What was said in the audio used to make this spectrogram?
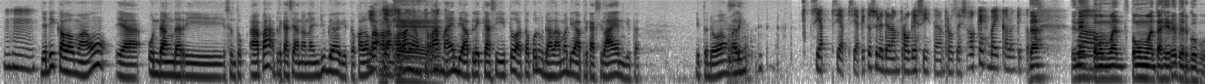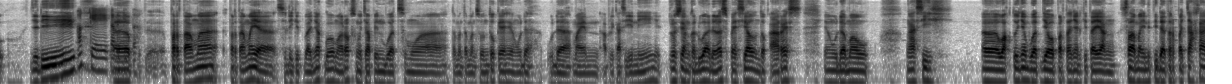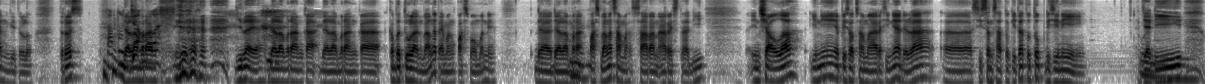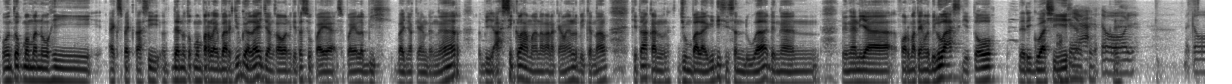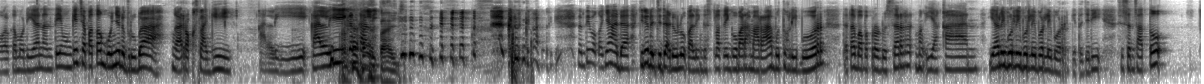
Mhm. jadi kalau mau ya undang dari suntuk apa aplikasi anon lain juga gitu kalau Ya, nggak ya, orang-orang ya. yang pernah main di aplikasi itu ataupun udah lama di aplikasi lain gitu itu doang paling siap siap siap itu sudah dalam progres sih dalam progres oke baik kalau gitu Dah, ini Wow. pengumuman pengumuman terakhirnya biar gue bu. Jadi Oke, kalau eh, gitu. pertama pertama ya sedikit banyak gue Marox ngucapin buat semua teman-teman suntuk ya yang udah udah main aplikasi ini. Terus yang kedua adalah spesial untuk Ares yang udah mau ngasih eh, waktunya buat jawab pertanyaan kita yang selama ini tidak terpecahkan gitu loh. Terus Satu dalam jam, rangka gila ya dalam rangka dalam rangka kebetulan banget emang pas momennya Da- dalam ra- pas banget sama saran Ares tadi Insya Allah ini episode sama Ares ini adalah eh, season 1 kita tutup di sini jadi untuk memenuhi ekspektasi dan untuk memperlebar juga lah ya jangkauan kita supaya supaya lebih banyak yang denger, lebih asik lah sama anak-anak yang lain lebih kenal. Kita akan jumpa lagi di season 2 dengan dengan ya format yang lebih luas gitu dari gua sih. Oke, ya oke. betul betul kemudian nanti mungkin siapa tahu gue udah berubah nggak rocks lagi kali. Kali kan kali. Kan kali. Nanti pokoknya ada jadi ada jeda dulu paling setelah gue marah-marah butuh libur ternyata bapak produser mengiyakan. Ya libur libur libur libur gitu. Jadi season 1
